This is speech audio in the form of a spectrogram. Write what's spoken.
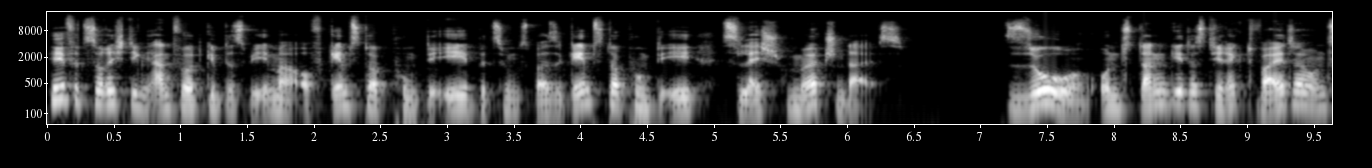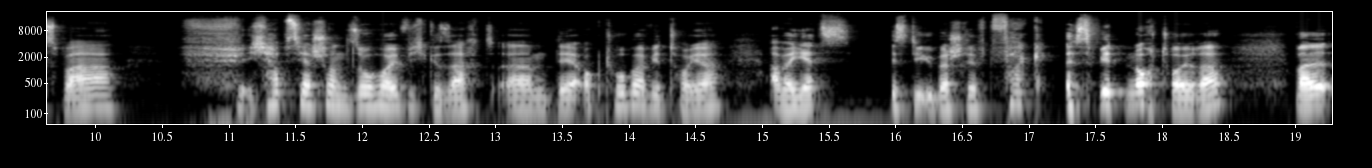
Hilfe zur richtigen Antwort gibt es wie immer auf gamestop.de bzw. gamestop.de slash merchandise. So, und dann geht es direkt weiter und zwar, ich habe es ja schon so häufig gesagt, ähm, der Oktober wird teuer, aber jetzt ist die Überschrift, fuck, es wird noch teurer, weil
